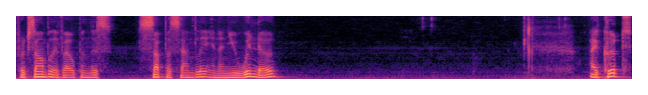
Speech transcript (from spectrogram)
For example if I open this sub-assembly in a new window I could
